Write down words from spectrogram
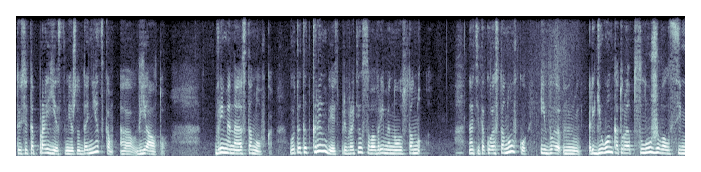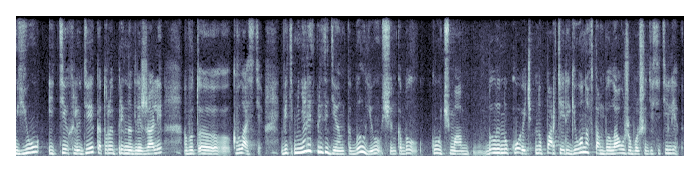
То есть это проезд между Донецком э, в Ялту, временная остановка. Вот этот Крым весь превратился во временную установку, знаете, такую остановку и в м, регион, который обслуживал семью и тех людей, которые принадлежали вот, э, к власти. Ведь менялись президенты, был Ющенко, был Кучма, был Янукович, но партия регионов там была уже больше 10 лет.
